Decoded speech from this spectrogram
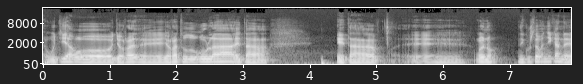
gutxiago jorra, e, jorratu dugula eta eta e, bueno, nik uste bainikan e,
